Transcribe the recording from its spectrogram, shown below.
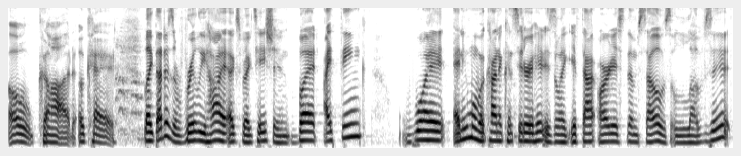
oh God, okay. Like that is a really high expectation. But I think what anyone would kind of consider a hit is like if that artist themselves loves it,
